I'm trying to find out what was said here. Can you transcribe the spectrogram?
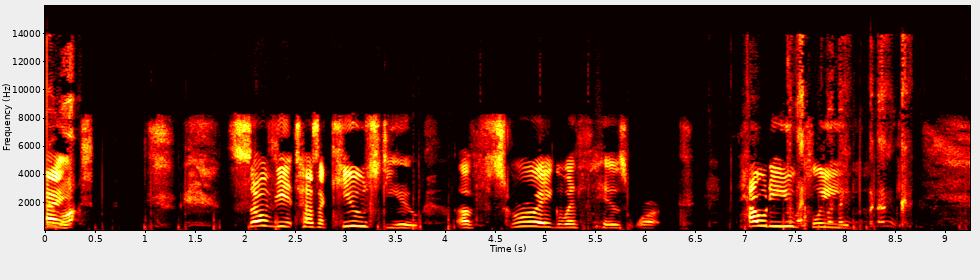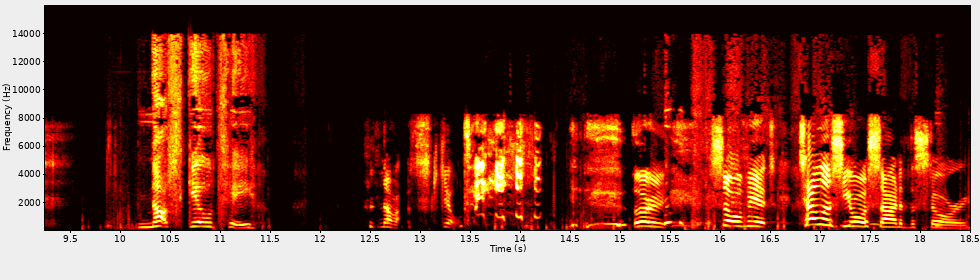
Right. Soviet has accused you of screwing with his work. How do you plead? Not guilty. Not guilty. Alright, Soviet, tell us your side of the story.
